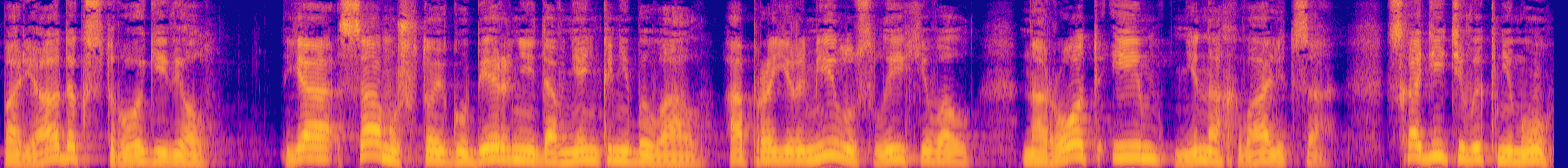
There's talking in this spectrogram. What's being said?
порядок строгий вел. Я сам уж в той губернии давненько не бывал, а про Ермилу слыхивал. Народ им не нахвалится. Сходите вы к нему.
